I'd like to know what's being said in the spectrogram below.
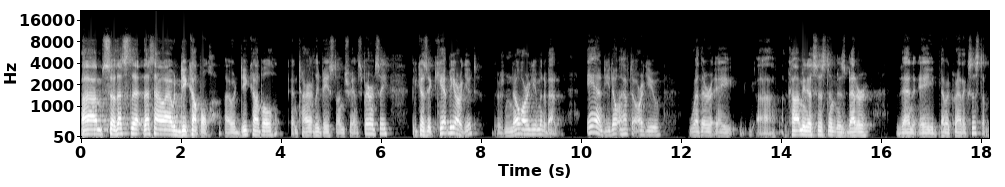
Um, so that's the, that's how I would decouple. I would decouple entirely based on transparency because it can't be argued. There's no argument about it. And you don't have to argue whether a, uh, a communist system is better than a democratic system,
